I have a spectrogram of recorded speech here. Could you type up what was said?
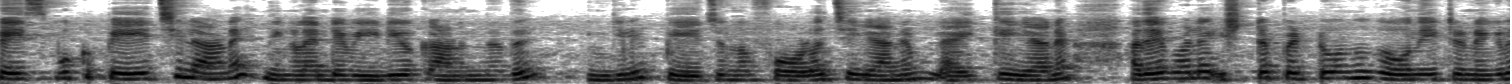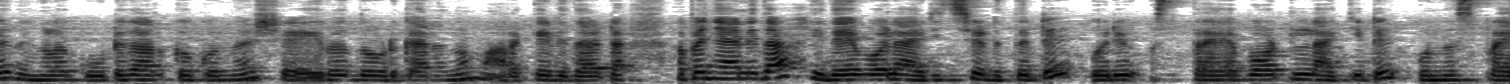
ഫേസ്ബുക്ക് പേജിലാണ് നിങ്ങൾ എന്റെ വീഡിയോ കാണുന്നത്. എങ്കിൽ പേജ് ഒന്ന് ഫോളോ ചെയ്യാനും ലൈക്ക് ചെയ്യാനും അതേപോലെ ഇഷ്ടപ്പെട്ടു എന്ന് തോന്നിയിട്ടുണ്ടെങ്കിൽ നിങ്ങളെ കൂട്ടുകാർക്കൊക്കെ ഒന്ന് ഷെയർ ചെയ്ത് കൊടുക്കാനൊന്നും മറക്കരുത് കേട്ടോ. അപ്പൊ ഞാനിതാ ഇതേപോലെ അരിച്ചെടുത്തിട്ട് ഒരു സ്പ്രേ ബോട്ടിലാക്കിയിട്ട് ഒന്ന് സ്പ്രേ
